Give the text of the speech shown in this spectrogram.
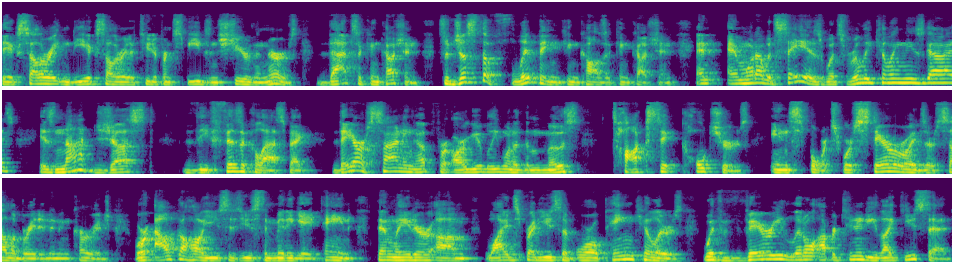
They accelerate and deaccelerate at two different speeds and shear the nerves. That's a concussion. So just the flipping can cause a concussion. And, and what I would say is what's really killing these guys is not just the physical aspect. They are signing up for arguably one of the most toxic cultures in sports where steroids are celebrated and encouraged, where alcohol use is used to mitigate pain, then later um, widespread use of oral painkillers with very little opportunity, like you said,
